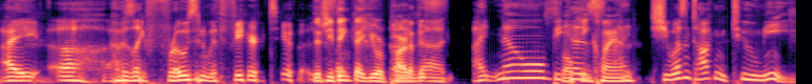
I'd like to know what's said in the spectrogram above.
I, uh, I was like frozen with fear too. Did she just think that you were part oh, of this? God. I know because? I- she wasn't talking to me,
